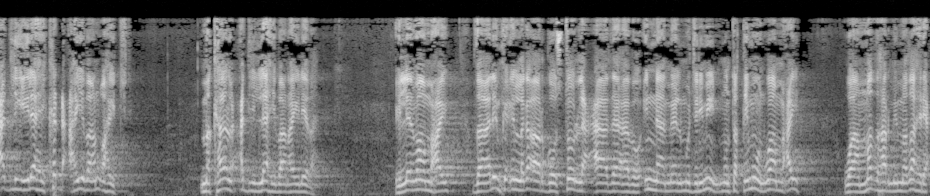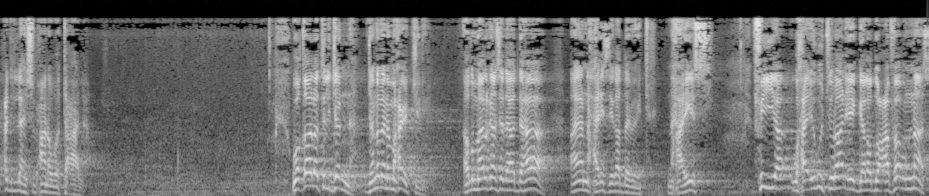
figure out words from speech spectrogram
cadliga ilaahay ka dhacaya baanu ahay tii makaanu cadlilaahi baan ahay leedahay. Ileen maa maxay daalimka in laga aargoosto la cadaabo inaa min almujrimiin muntaqimuun waa maxay waa madhar min madaahiri cadlillahi subxaanaه wa tacaala wa qaalat اljanna jannadana maxay tidhi aduma halkaasaad aaddahaa ana naxariis iga dabay tiri naxariis fiya waxaa igu jiraan ee gala ducafaau الnaas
